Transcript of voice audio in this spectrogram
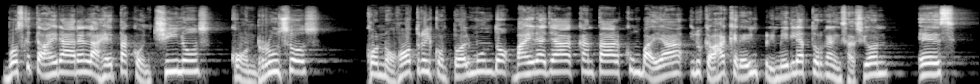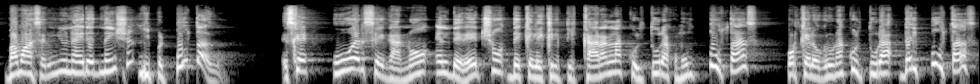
¿Vos que te vas a ir a dar en la jeta con chinos, con rusos, con nosotros y con todo el mundo? ¿Vas a ir allá a cantar Kumbaya y lo que vas a querer imprimirle a tu organización es, vamos a hacer un United Nation? Ni por putas. Es que Uber se ganó el derecho de que le criticaran la cultura como un putas porque logró una cultura del putas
